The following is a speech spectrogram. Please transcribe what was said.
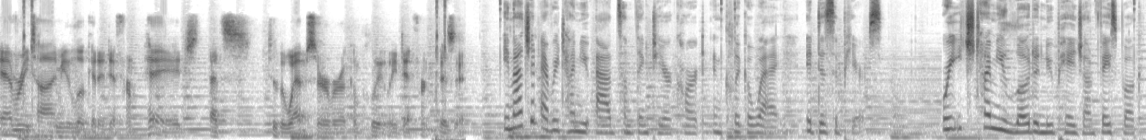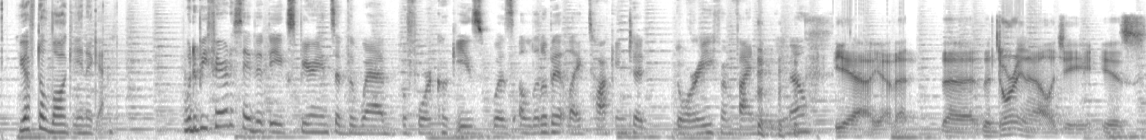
Every time you look at a different page, that's to the web server a completely different visit. Imagine every time you add something to your cart and click away, it disappears. Or each time you load a new page on Facebook, you have to log in again. Would it be fair to say that the experience of the web before cookies was a little bit like talking to Dory from Finding Nemo? yeah, yeah. That the the Dory analogy is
